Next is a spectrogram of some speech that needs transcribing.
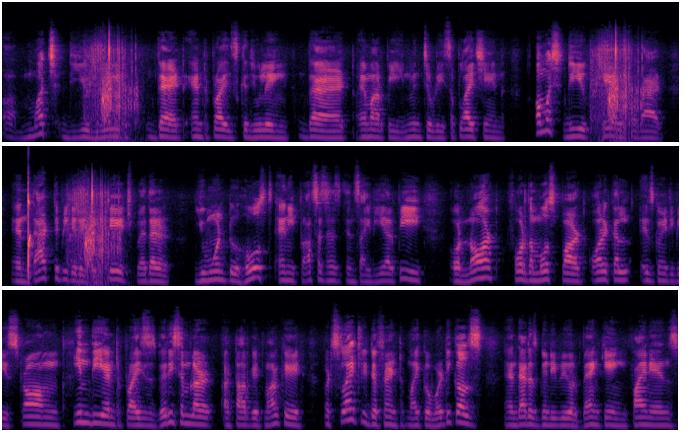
uh, much do you need that enterprise scheduling, that MRP, inventory, supply chain, how much do you care for that? And that typically dictates whether you want to host any processes inside ERP or not. For the most part, Oracle is going to be strong in the enterprises, very similar target market, but slightly different micro verticals. And that is going to be your banking, finance.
